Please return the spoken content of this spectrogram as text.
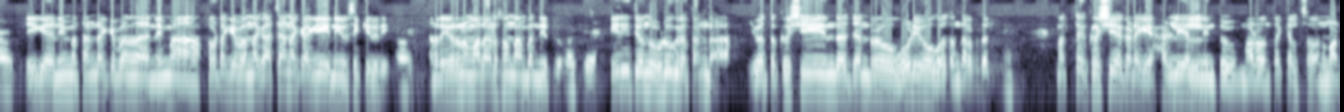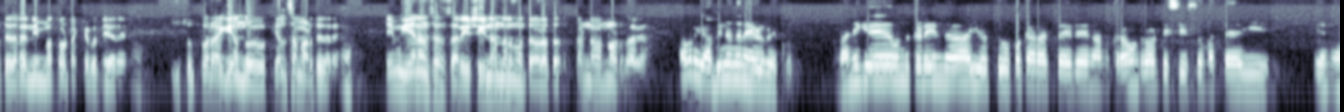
ಹೌದು. ಈಗ ನಿಮ್ಮ ತಂಡಕ್ಕೆ ಬಂದ ನಿಮ್ಮ ತೋಟಕ್ಕೆ ಬಂದಾಗ ಅಚಾನಕ್ ಆಗಿ ನೀವು ಸಿಕ್ಕಿದ್ರಿ. ಹೌದು. ಅಂದ್ರೆ ಇವ್ರನ್ನ ಮಾತಾಡಿಸೋ ನಾನು ಬಂದಿತ್ತು ಓಕೆ ಈ ರೀತಿ ಒಂದು ಹುಡುಗರ ತಂಡ ಇವತ್ತು ಕೃಷಿಯಿಂದ ಜನರು ಓಡಿ ಹೋಗುವ ಸಂದರ್ಭದಲ್ಲಿ. ಮತ್ತೆ ಕೃಷಿಯ ಕಡೆಗೆ ಹಳ್ಳಿಯಲ್ಲಿ ನಿಂತು ಮಾಡುವಂತ ಕೆಲಸವನ್ನು ಮಾಡ್ತಿದ್ದಾರೆ. ನಿಮ್ಮ ತೋಟಕ್ಕೆ ಬಂದಿದ್ದಾರೆ. ಸೂಪರ್ ಆಗಿ ಒಂದು ಕೆಲಸ ಮಾಡ್ತಿದ್ದಾರೆ. ನಿಮ್ಗೆ ಏನನ್ಸುತ್ತೆ ಸರ್ ಈ ಶ್ರೀನಂದನ್ ಮತ್ತು ಅವರ ತಂಡವನ್ನು ನೋಡಿದಾಗ? ಅವರಿಗೆ ಅಭಿನಂದನೆ ಹೇಳಬೇಕು. ನನಗೆ ಒಂದು ಕಡೆಯಿಂದ ಇವತ್ತು ಉಪಕಾರ ಆಗ್ತಾ ಇದೆ. ನಾನು ಕ್ರೌನ್ ರೋಡ್ ಡಿಸೀಸ್ ಮತ್ತೆ ಈ ಏನು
